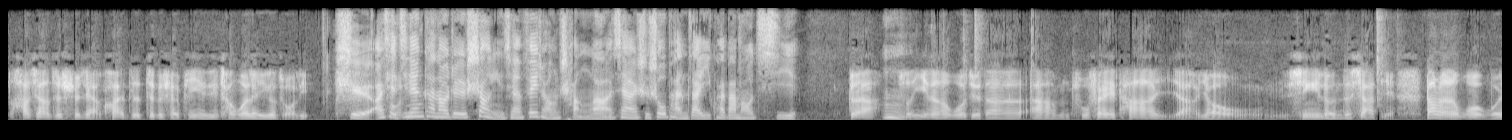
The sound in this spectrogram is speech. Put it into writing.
好像就是两块，这这个水平已经成为了一个着力。是，而且今天看到这个上影线非常长啊，现在是收盘在一块八毛七。对啊，嗯所以呢，我觉得啊，除非它呀有新一轮的下跌，当然我我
